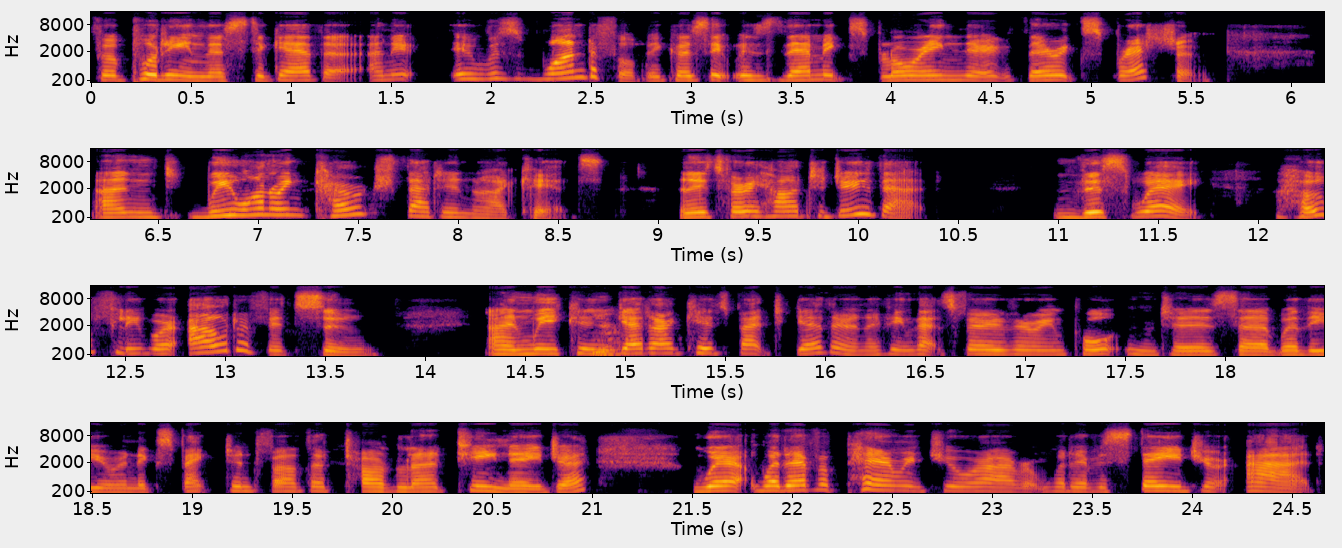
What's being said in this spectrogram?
for putting this together. And it, it was wonderful because it was them exploring their, their expression. And we want to encourage that in our kids. And it's very hard to do that this way. Hopefully, we're out of it soon and we can yeah. get our kids back together. And I think that's very, very important is uh, whether you're an expectant father, toddler, teenager, where whatever parent you are, at whatever stage you're at,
